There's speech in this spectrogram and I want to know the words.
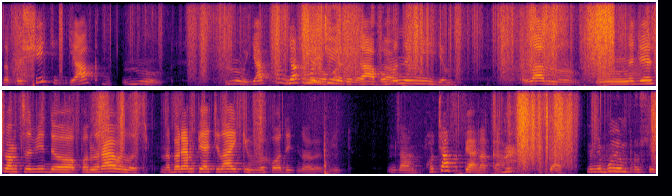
напишіть, як, ну, ну, як Як монтувати, Да, бо да. ми не вміємо. Ладно, надеюсь надіюсь, вам це відео понравилось. Наберемо 5 лайків, виходить нове відео. Да. Хоча б 5. Пока. 5. Ми не будемо просити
